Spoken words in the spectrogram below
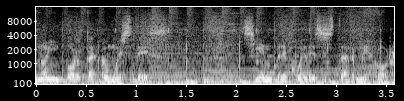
No importa cómo estés, siempre puedes estar mejor.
